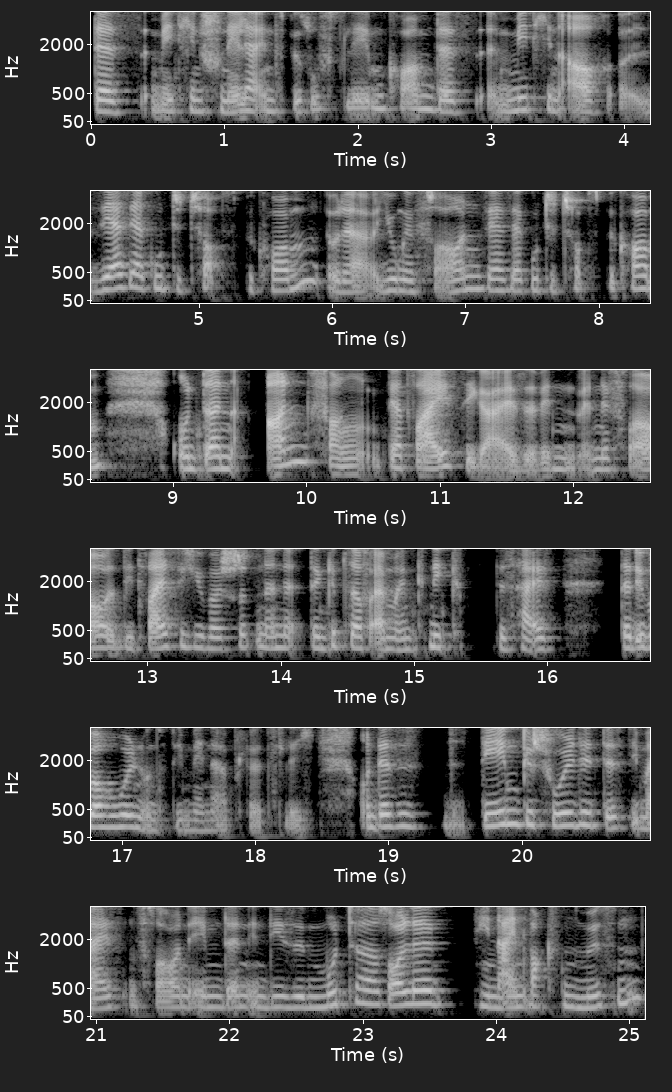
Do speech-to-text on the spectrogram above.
dass Mädchen schneller ins Berufsleben kommen, dass Mädchen auch sehr, sehr gute Jobs bekommen oder junge Frauen sehr, sehr gute Jobs bekommen. Und dann Anfang der 30er, also wenn, wenn eine Frau die 30 überschritten, dann, dann gibt es auf einmal einen Knick. Das heißt, dann überholen uns die Männer plötzlich. Und das ist dem geschuldet, dass die meisten Frauen eben dann in diese Mutterrolle hineinwachsen müssen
